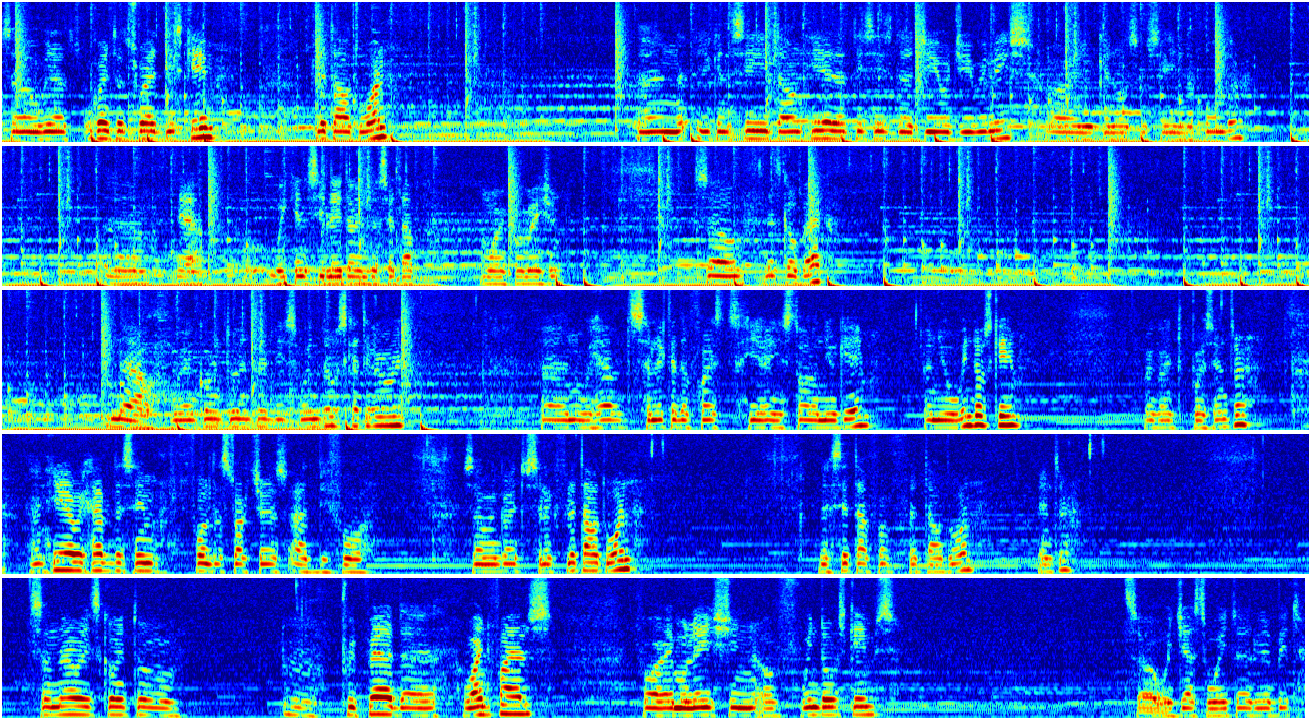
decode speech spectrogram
So we are going to try this game Flatout 1 and you can see down here that this is the GOG release uh, you can also see in the folder. Um, yeah we can see later in the setup more information so let's go back. Now we're going to enter this Windows category. And we have selected the first here install a new game a new Windows game. We're going to press enter. And here we have the same folder structures as before. So we're going to select flatout 1 the setup for flatout 1 enter. So now it's going to uh, prepare the wine files for emulation of Windows games. So we just wait a little bit.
